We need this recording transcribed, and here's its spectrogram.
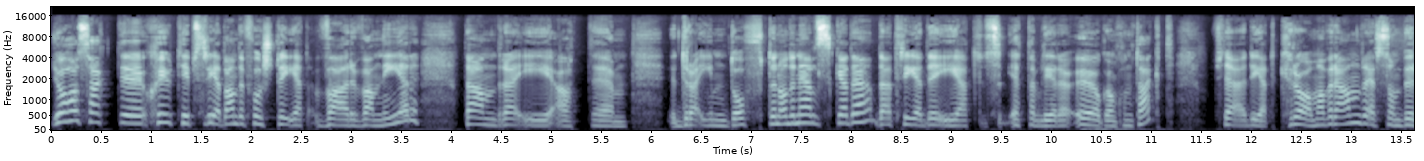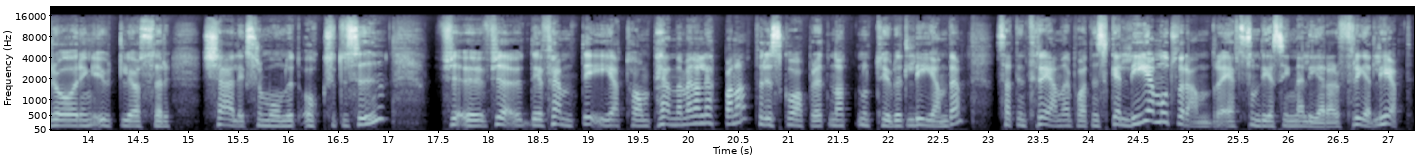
Jag har sagt eh, sju tips redan. Det första är att varva ner. Det andra är att eh, dra in doften av den älskade. Det tredje är att etablera ögonkontakt. Fjärde är att krama varandra eftersom beröring utlöser kärlekshormonet oxytocin. Eh, det femte är att ta en penna mellan läpparna för det skapar ett naturligt leende så att ni tränar på att ni ska le mot varandra eftersom det signalerar fredlighet.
